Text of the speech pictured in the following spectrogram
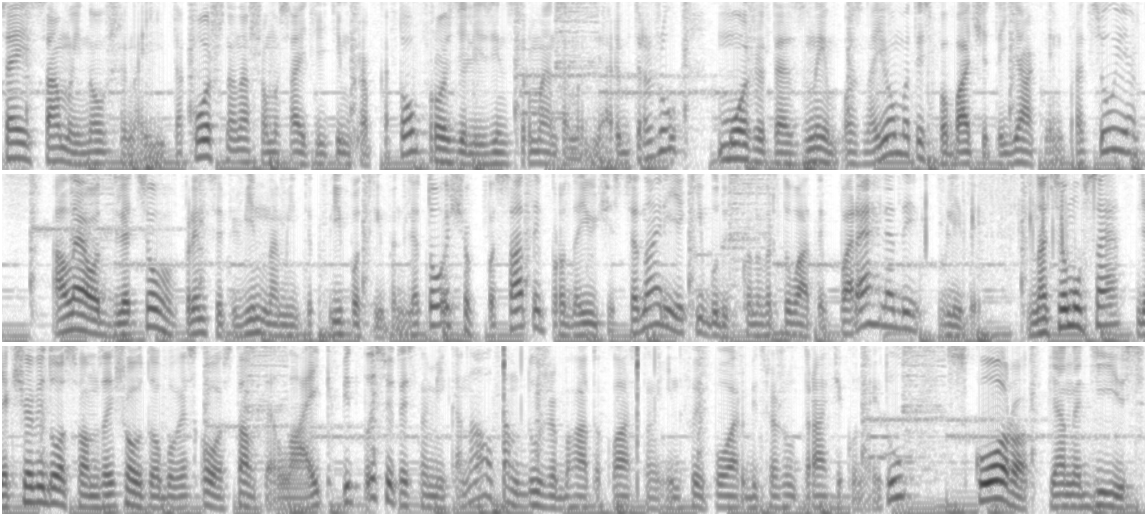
цей самий Notion AI. Також на нашому сайті team.top в розділі з інструментами для арбітражу можете з ним ознайомитись, побачити, як він працює. Але от для цього, в принципі, він нам і і потрібен для того, щоб писати продаючі сценарії, які будуть конвертувати перегляди в ліди. На цьому все. Якщо відос вам зайшов, то обов'язково ставте лайк, підписуйтесь на мій канал. Там дуже багато класної інфи по арбітражу трафіку на YouTube. Скоро, я надіюсь,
